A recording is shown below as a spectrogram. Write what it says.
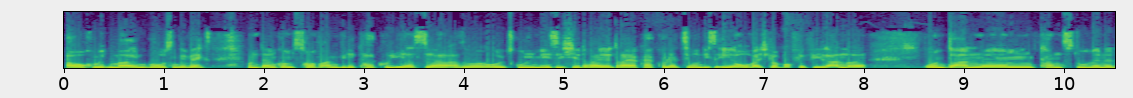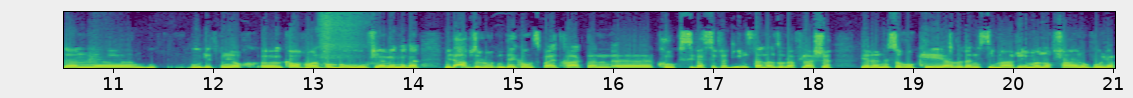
auch mit mal einem großen Gewächs und dann kommt es drauf an, wie du kalkulierst, ja, also oldschool-mäßig hier drei, Dreierkalkulation, die ist eh over, ich glaube auch für viele andere. Und dann ähm, kannst du, wenn du dann, äh, gut, jetzt bin ich auch äh, Kaufmann vom Beruf, ja, wenn du dann mit absolutem Deckungsbeitrag dann äh, guckst, was du verdienst dann an so einer Flasche, ja, dann ist doch okay. Also dann ist die Marge immer noch fein, obwohl der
